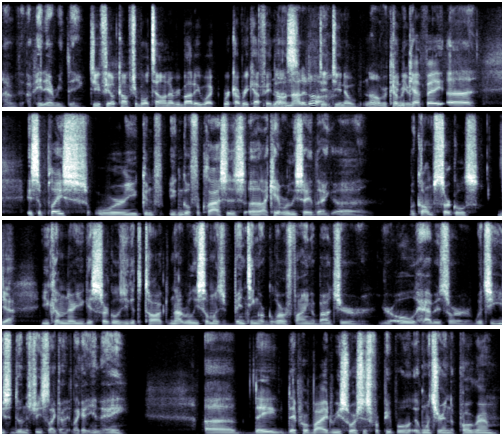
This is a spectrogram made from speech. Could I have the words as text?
I've I've hit everything. Do you feel comfortable telling everybody what Recovery Cafe does? No, not at all. Do, do you know? No, Recovery you- Cafe. Uh, it's a place where you can you can go for classes. Uh, I can't really say like uh, we call them circles. Yeah. You come there, you get circles, you get to talk. Not really so much venting or glorifying about your your old habits or what you used to do in the streets, like a, like an NA. Uh, they they provide resources for people. Once you're in the program,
